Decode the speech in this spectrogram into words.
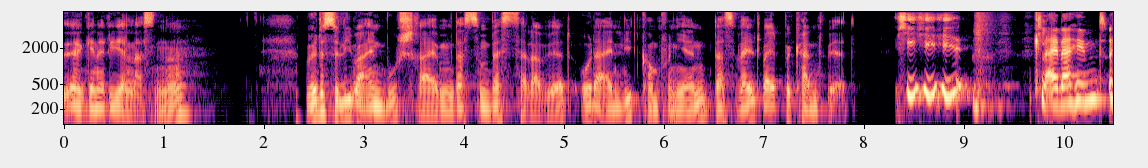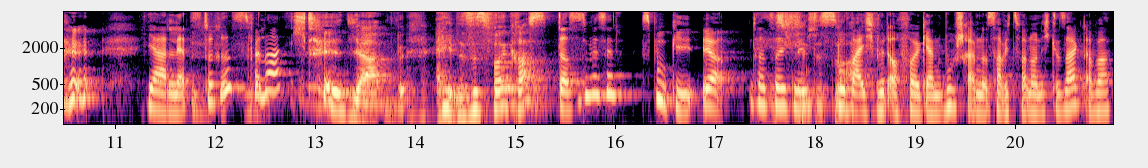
Äh, generieren lassen. Ne? Würdest du lieber ein Buch schreiben, das zum Bestseller wird, oder ein Lied komponieren, das weltweit bekannt wird? Hihihi. Kleiner Hint. Ja, letzteres vielleicht. Ja, ey, das ist voll krass. Das ist ein bisschen spooky, ja, tatsächlich. Ich so Wobei ich würde auch voll gerne ein Buch schreiben, das habe ich zwar noch nicht gesagt, aber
